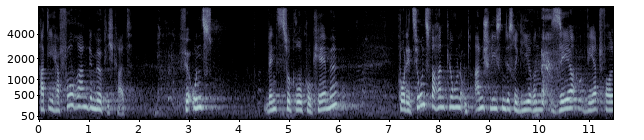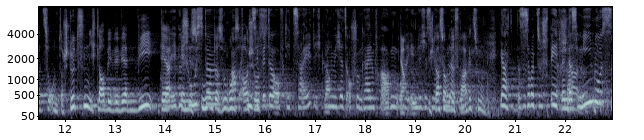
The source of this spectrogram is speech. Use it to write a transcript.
hat die hervorragende Möglichkeit für uns, wenn es zur GroKo käme, Koalitionsverhandlungen und anschließendes Regieren sehr wertvoll zu unterstützen. Ich glaube, wir werden wie der NSU-Untersuchungsausschuss. Achten Sie bitte auf die Zeit. Ich kann ja. nämlich jetzt auch schon keine Fragen ja. oder ähnliches ich mehr lasse aber die Frage zu. Ja, das ist aber zu spät. Wenn das Minus,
